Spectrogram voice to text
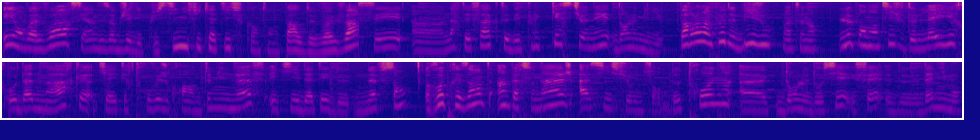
Et on va le voir, c'est un des objets les plus significatifs quand on parle de Volva. C'est un artefact des plus questionnés dans le milieu. Parlons un peu de bijoux maintenant. Le pendentif de Leir au Danemark, qui a été retrouvé je crois en 2009 et qui est daté de 900, représente un personnage assis sur une sorte de trône euh, dont le dossier est fait d'animaux.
